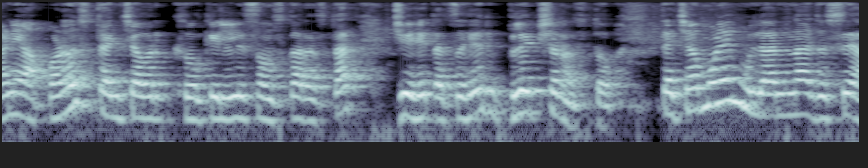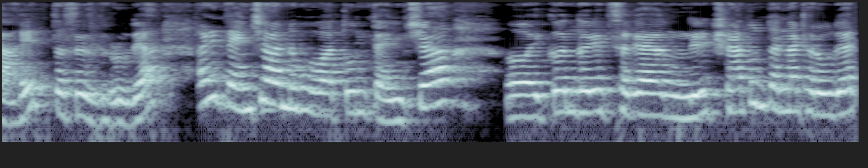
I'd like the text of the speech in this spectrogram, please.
आणि आपणच त्यांच्यावर केलेले संस्कार असतात जे हे त्याचं हे रिफ्लेक्शन असतं. त्याच्यामुळे मुलांना जसे आहेत तसेच घडू द्या आणि त्यांच्या अनुभवातून त्यांच्या एकंदरीत सगळ्या निरीक्षणातून त्यांना ठरवू द्यात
